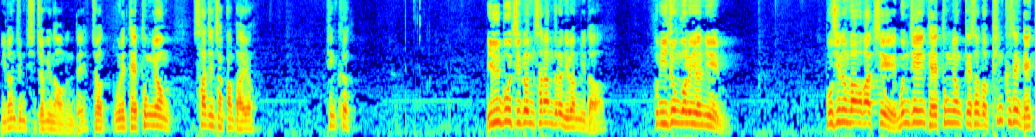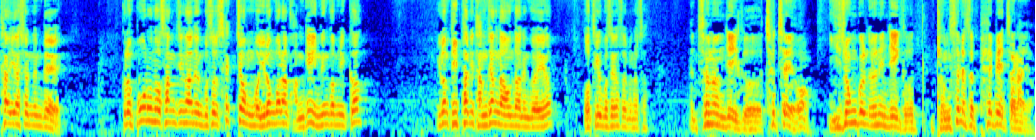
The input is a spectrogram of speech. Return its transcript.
이런 지금 지적이 나오는데 저 우리 대통령 사진 잠깐 봐요. 핑크. 일부 지금 사람들은 이럽니다. 그럼 이종걸 의원님 보시는 바와 같이 문재인 대통령께서도 핑크색 넥타이 하셨는데 그럼 포르노 상징하는 무슨 색정 뭐 이런 거랑 관계 있는 겁니까? 이런 비판이 당장 나온다는 거예요? 어떻게 보세요, 서 변호사? 저는 이제 그 첫째요. 이종걸 의원이 이제 그 경선에서 패배했잖아요.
